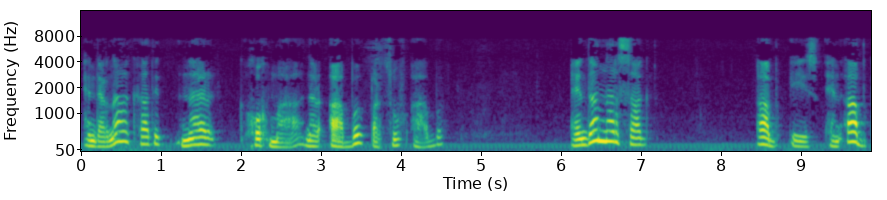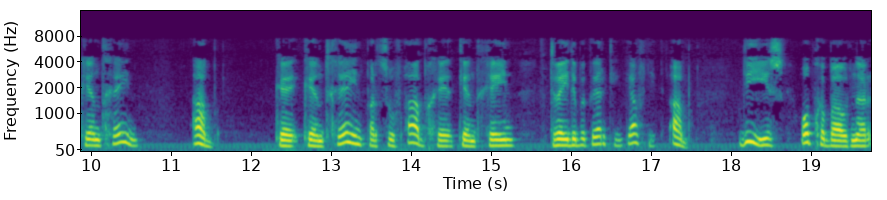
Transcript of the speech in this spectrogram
En daarna gaat het naar Chogma, naar Ab, Partsuf Ab, en dan naar Sag. Ab is, en Ab kent geen, Ab kent geen, Partsuf Ab kent geen tweede beperking, ja of niet? Ab, die is opgebouwd naar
